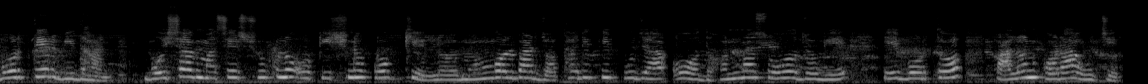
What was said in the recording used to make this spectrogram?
ব্রতের বিধান, বৈশাখ মাসের শুক্ল ও কৃষ্ণ পক্ষে মঙ্গলবার যথারীতি পূজা ও ধন্য সহযোগে এই ব্রত পালন করা উচিত।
